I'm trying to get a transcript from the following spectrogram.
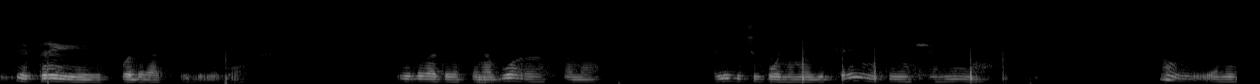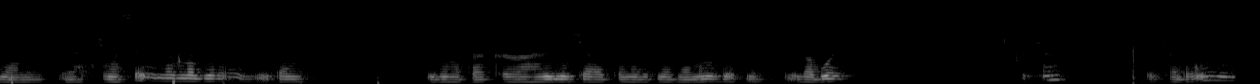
Відкрию три подряд, скажімо так. Ну, давайте ось цей набор саме Ліги Чемпіонів ми відкриємо, тому що, ну, ну, я не знаю навіть е, чомусь цей набір е, там, скажімо так, е, відлічається, навіть не знаю. Мені здається, навіть у цьому наборі. Хоча, хоча, друзі,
